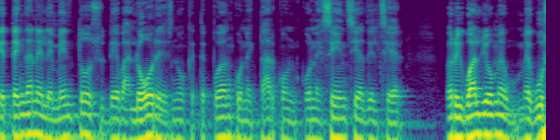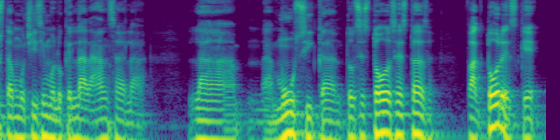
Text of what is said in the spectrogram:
que tengan elementos de valores, ¿no? que te puedan conectar con, con esencias del ser pero igual yo me, gusta muchísimo lo que es la danza, la, la, música, entonces todos estos factores que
